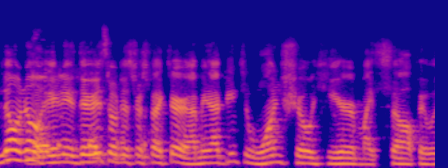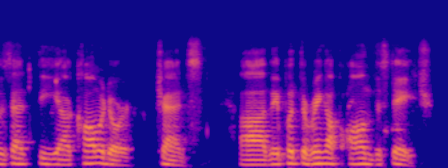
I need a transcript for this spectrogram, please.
No, no, No, and it- there is no disrespect there. I mean, I've been to one show here myself. It was at the uh, Commodore Chance. Uh, they put the ring up on the stage.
